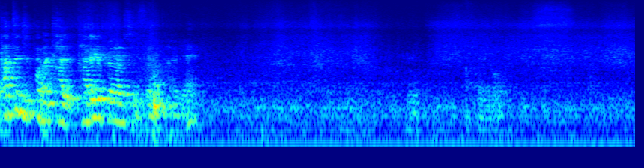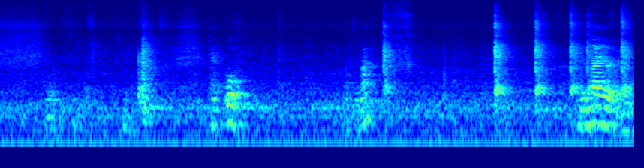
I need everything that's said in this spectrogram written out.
같은 집합을 다, 다르게 표현할 수 있어요, 다르게. 됐고 마지막 벤다이어그램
